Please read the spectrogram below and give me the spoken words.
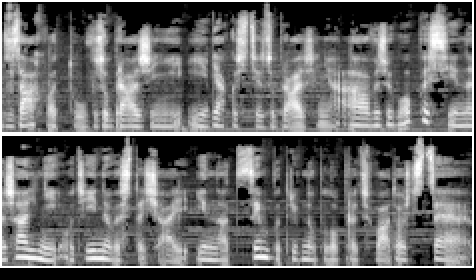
захвату в зображенні і якості зображення. А в живописі, на жаль, ні, от їй не вистачає, і над цим потрібно було працювати. Тож це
